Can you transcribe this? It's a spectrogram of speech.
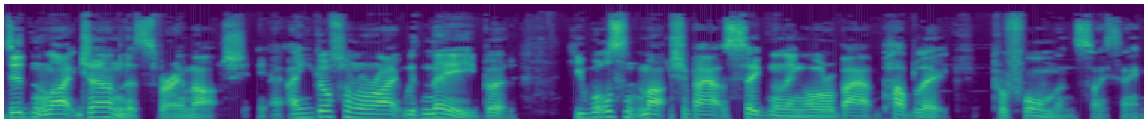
didn't like journalists very much. He got on all right with me, but he wasn't much about signaling or about public performance, I think.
